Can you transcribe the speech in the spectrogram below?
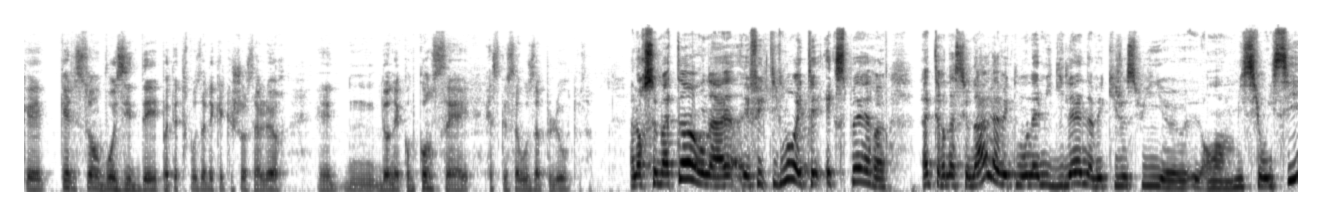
que, quelles sont vos idées. Peut-être vous avez quelque chose à leur eh, donner comme conseil. Est-ce que ça vous a plu, tout ça Alors ce matin, on a effectivement été expert international avec mon ami Guylaine, avec qui je suis euh, en mission ici.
